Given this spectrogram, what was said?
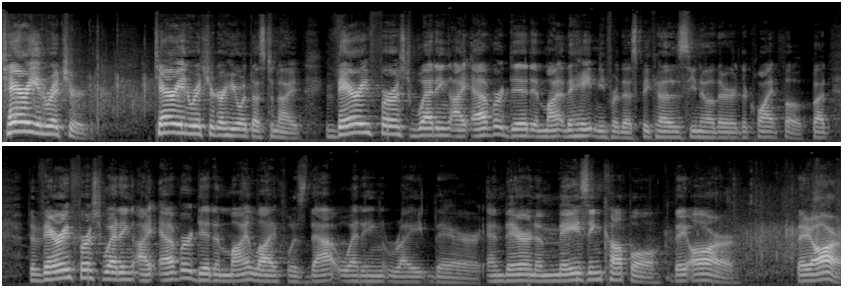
Terry and Richard. Terry and Richard are here with us tonight. Very first wedding I ever did in my they hate me for this because you know they're they're quiet folk, but the very first wedding I ever did in my life was that wedding right there. And they're an amazing couple. They are. They are.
